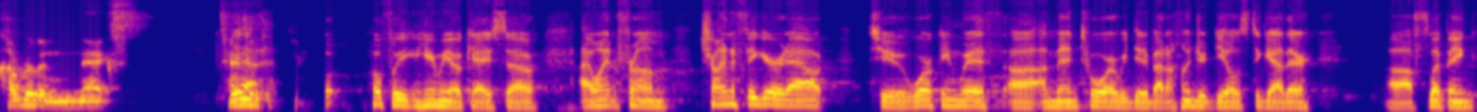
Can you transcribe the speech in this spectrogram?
cover the next 10 Yeah. to Hopefully, you can hear me okay. So, I went from trying to figure it out to working with uh, a mentor. We did about 100 deals together, uh, flipping.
